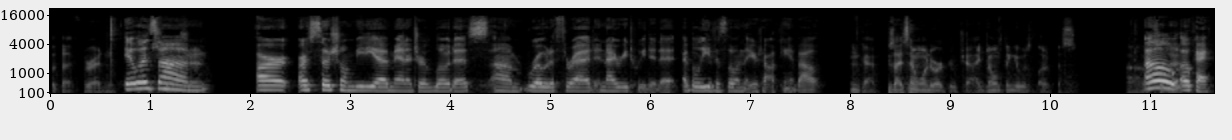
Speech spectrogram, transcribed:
put that thread. In It was um our our social media manager Lotus um wrote a thread and I retweeted it. I believe is the one that you're talking about. okay because I sent one to our group chat. I don't think it was Lotus. Um, so Oh, there- okay.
